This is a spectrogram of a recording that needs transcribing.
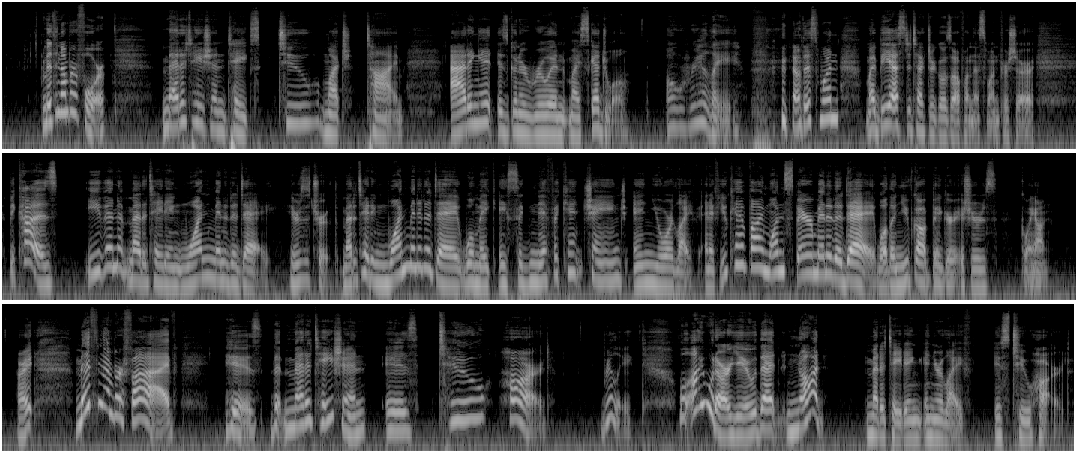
Myth number four meditation takes too much time. Adding it is going to ruin my schedule. Oh, really? now, this one, my BS detector goes off on this one for sure. Because even meditating one minute a day, Here's the truth meditating one minute a day will make a significant change in your life. And if you can't find one spare minute a day, well, then you've got bigger issues going on. All right. Myth number five is that meditation is too hard. Really? Well, I would argue that not meditating in your life is too hard.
